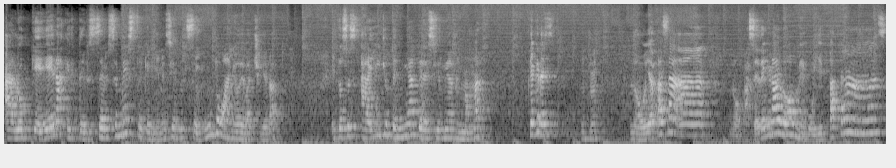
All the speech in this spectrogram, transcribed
a lo que era el tercer semestre, que viene siendo el segundo año de bachillerato. Entonces ahí yo tenía que decirle a mi mamá, ¿qué crees? No voy a pasar, no pasé de grado, me voy a ir para atrás.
